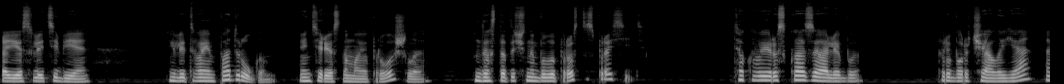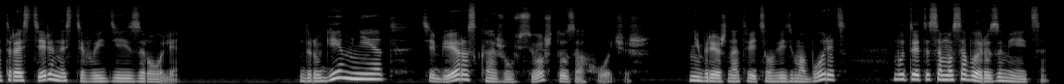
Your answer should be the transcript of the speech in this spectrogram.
«А если тебе или твоим подругам? Интересно мое прошлое? Достаточно было просто спросить. Так вы и рассказали бы. Пробурчала я, от растерянности выйдя из роли. Другим нет, тебе расскажу все, что захочешь. Небрежно ответил ведьмоборец, будто это само собой разумеется.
